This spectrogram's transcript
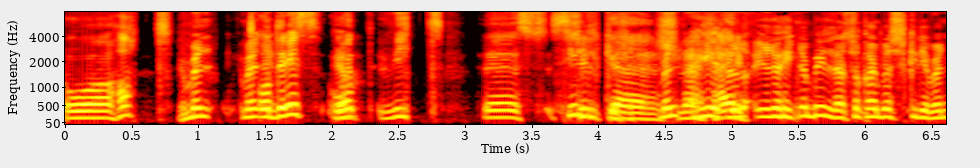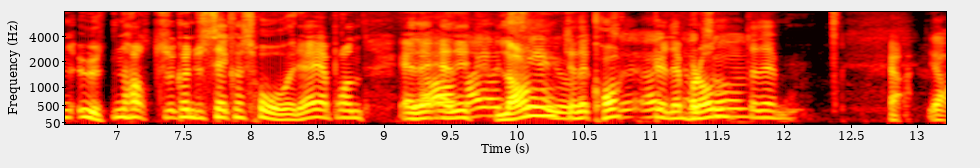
Og hatt. Ja, men, men, Og dress. Og et hvitt eh, silke- Men silkeskjerf. du har ikke noe bilde som kan beskrive en uten hatt? Så kan du se hvordan håret er på han. Er det, er det langt? Er det kort? Er det altså- blondt? Er det... Ja.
